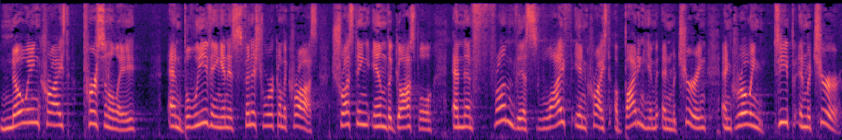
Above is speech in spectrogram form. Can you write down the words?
knowing Christ personally and believing in His finished work on the cross, trusting in the gospel, and then from this life in Christ, abiding Him and maturing and growing deep and mature.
